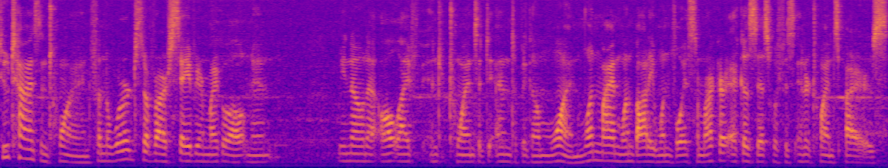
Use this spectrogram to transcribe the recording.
Two times entwined. From the words of our Savior Michael Altman, we know that all life intertwines at the end to become one. One mind, one body, one voice. The marker echoes this with his intertwined spires.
